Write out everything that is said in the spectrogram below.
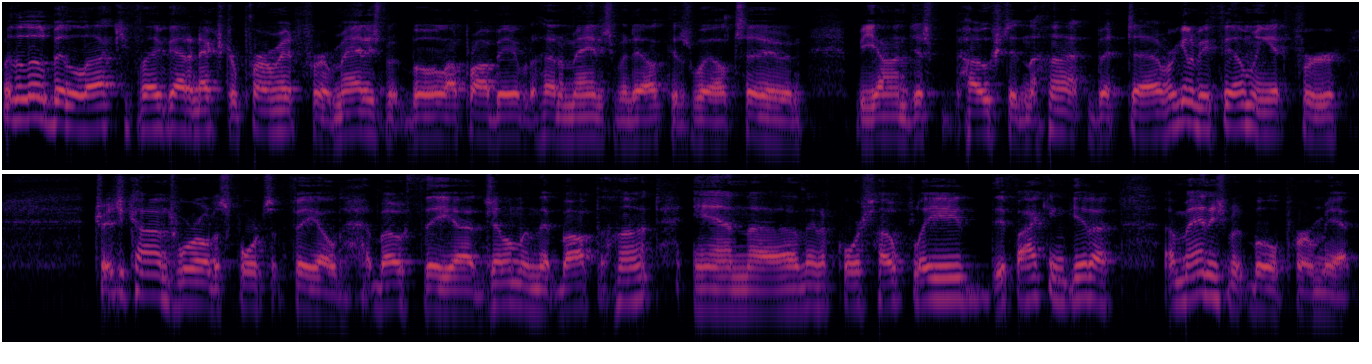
with a little bit of luck, if they've got an extra permit for a management bull, I'll probably be able to hunt a management elk as well too, and beyond just hosting the hunt. But uh, we're going to be filming it for Trijicon's World of Sports Afield. Both the uh, gentleman that bought the hunt, and uh, then of course, hopefully, if I can get a, a management bull permit.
